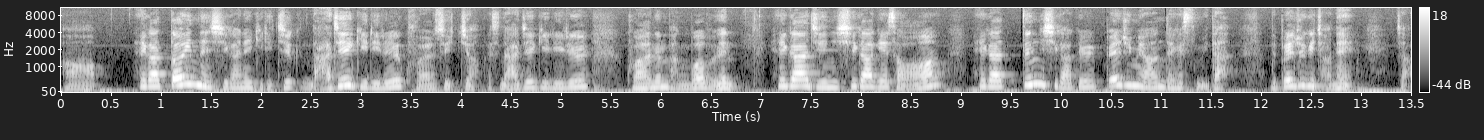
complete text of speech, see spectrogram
어, 해가 떠 있는 시간의 길이, 즉 낮의 길이를 구할 수 있죠. 그래서 낮의 길이를 구하는 방법은 해가 진 시각에서 해가 뜬 시각을 빼주면 되겠습니다. 근데 빼주기 전에 자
